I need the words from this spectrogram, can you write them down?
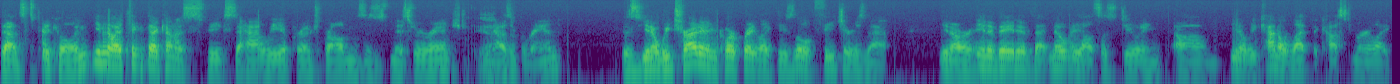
that's pretty cool. And you know, I think that kind of speaks to how we approach problems as Mystery Ranch, Yeah. you know, as a brand. Is you know, we try to incorporate like these little features that, you know, are innovative that nobody else is doing. Um, you know, we kind of let the customer like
